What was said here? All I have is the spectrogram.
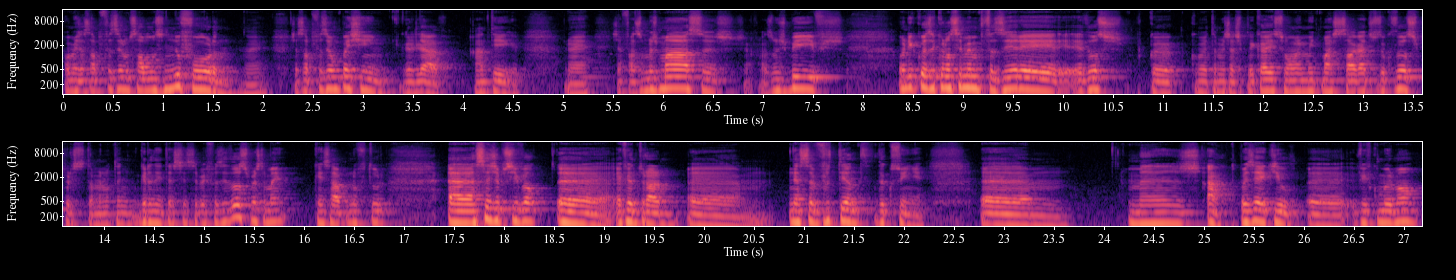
O homem já sabe fazer um salmãozinho no forno, não é? já sabe fazer um peixinho grelhado, à antiga, não é? já faz umas massas, já faz uns bifes. A única coisa que eu não sei mesmo fazer é, é doces, como eu também já expliquei, sou um homem muito mais de salgados do que doces, por isso também não tenho grande interesse em saber fazer doces, mas também, quem sabe, no futuro uh, seja possível uh, aventurar-me uh, nessa vertente da cozinha. mas, ah, depois é aquilo, vivo com o meu irmão,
